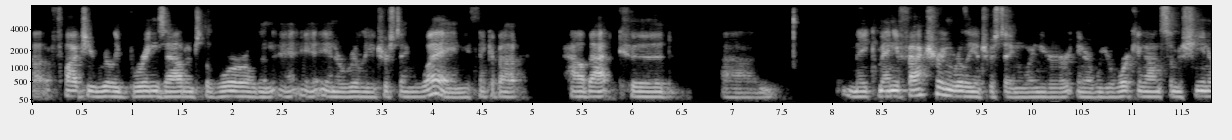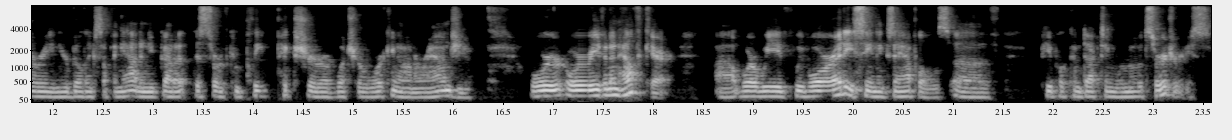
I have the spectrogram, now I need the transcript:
uh, 5g really brings out into the world in, in, in, a really interesting way. And you think about how that could um, make manufacturing really interesting when you're you know when you're working on some machinery and you're building something out and you've got a, this sort of complete picture of what you're working on around you. Or or even in healthcare uh, where we've we've already seen examples of people conducting remote surgeries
